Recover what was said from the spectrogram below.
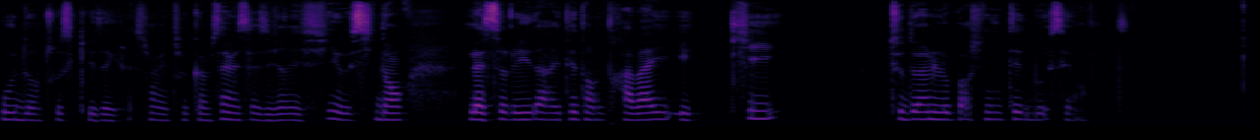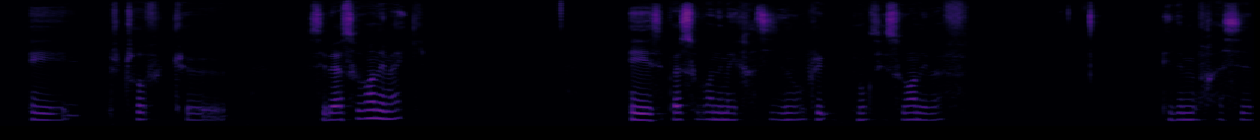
ou dans tout ce qui est les agressions, les trucs comme ça, mais ça se vérifie aussi dans la solidarité dans le travail et qui te donne l'opportunité de bosser en fait. Et je trouve que c'est pas souvent des mecs. Et c'est pas souvent des mecs racisés non plus. Donc c'est souvent des meufs. Et des meufs racisées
